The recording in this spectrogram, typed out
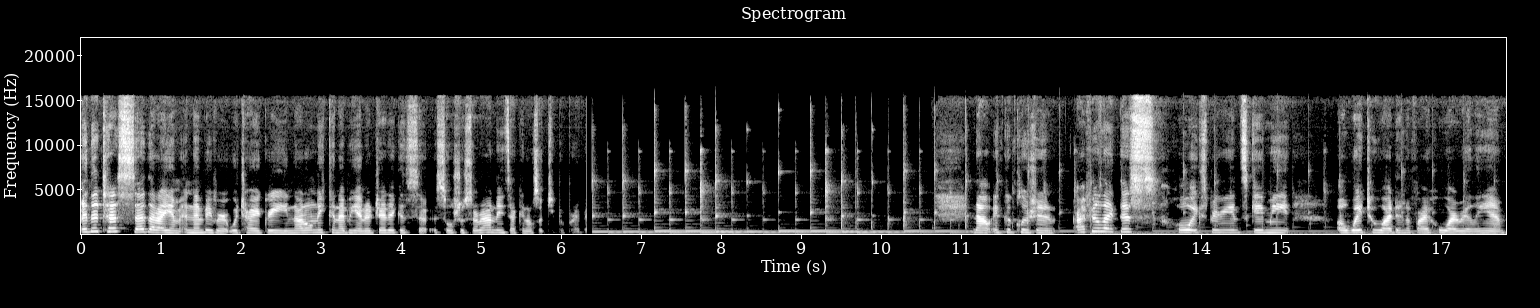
and the test said that I am an ambivert, which I agree. Not only can I be energetic in so- social surroundings, I can also keep it private. Now, in conclusion, I feel like this whole experience gave me a way to identify who I really am.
